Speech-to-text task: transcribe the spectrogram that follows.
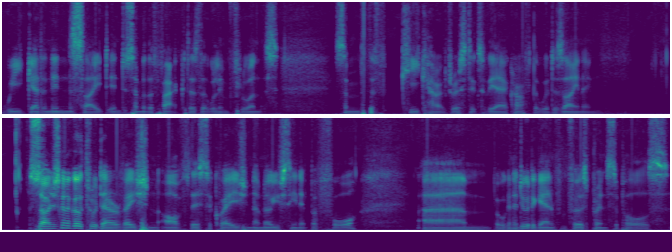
we get an insight into some of the factors that will influence some of the key characteristics of the aircraft that we're designing. So I'm just going to go through a derivation of this equation. I know you've seen it before, um, but we're going to do it again from first principles.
